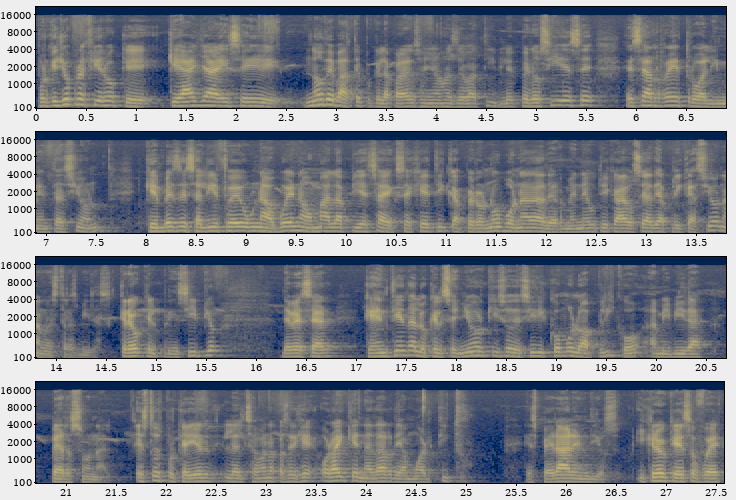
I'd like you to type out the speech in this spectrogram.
Porque yo prefiero que, que, haya ese, no debate, porque la palabra del Señor no es debatible, pero sí ese, esa retroalimentación, que en vez de salir fue una buena o mala pieza exegética, pero no hubo nada de hermenéutica, o sea, de aplicación a nuestras vidas. Creo que el principio debe ser que entienda lo que el Señor quiso decir y cómo lo aplico a mi vida personal. Esto es porque ayer, la semana pasada, dije, ahora hay que nadar de a muertito, esperar en Dios. Y creo que eso fue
